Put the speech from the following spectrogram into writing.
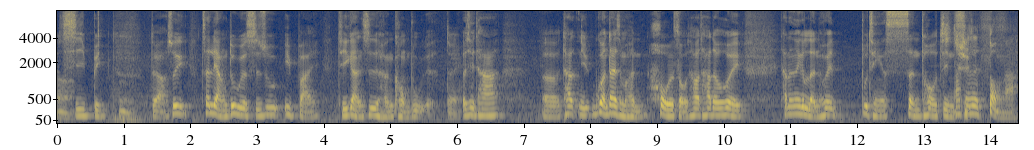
嗯。西滨，嗯，对啊，所以在两度的时速一百，体感是很恐怖的。对，而且它，呃，它你不管戴什么很厚的手套，它都会，它的那个冷会不停的渗透进去，它就是动啊，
